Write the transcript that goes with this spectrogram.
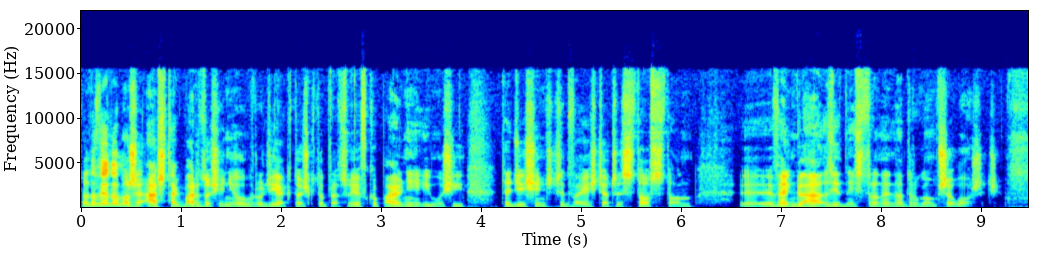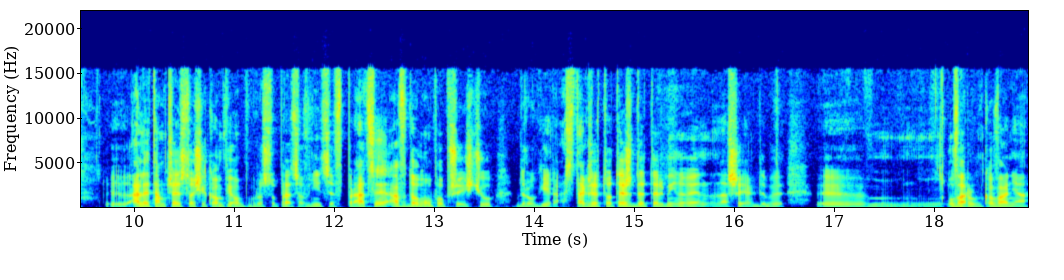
no to wiadomo, że aż tak bardzo się nie ubrudzi, jak ktoś, kto pracuje w kopalni i musi te 10 czy 20 czy 100 ston y, węgla z jednej strony na drugą przełożyć. Y, Ale tam często się kąpią po prostu pracownicy w pracy, a w domu po przyjściu drugi raz. Także to też determinuje nasze jak gdyby y, uwarunkowania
